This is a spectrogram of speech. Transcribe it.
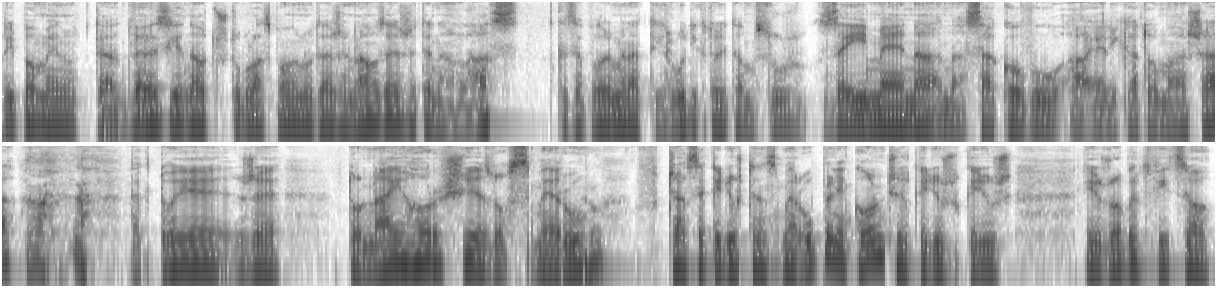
pripomenúť tá dve veci. Jedna už tu bola spomenutá, že naozaj, že ten hlas, keď sa pozrieme na tých ľudí, ktorí tam sú, zejména na Sakovú a Erika Tomáša, no. tak to je, že to najhoršie zo Smeru čase, keď už ten smer úplne končil, keď už, keď už, keď už Robert Fico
